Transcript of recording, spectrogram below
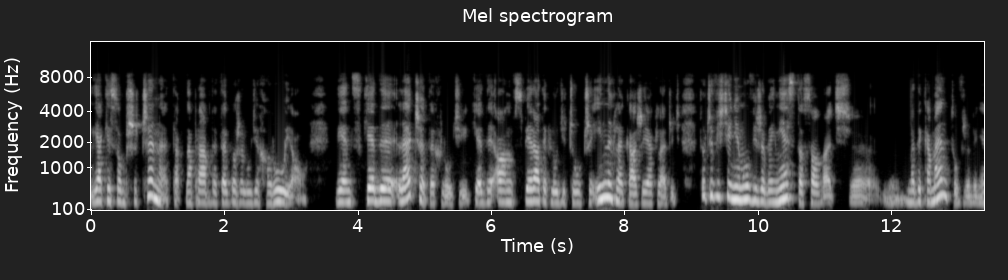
jakie są przyczyny tak naprawdę tego, że ludzie chorują. Więc kiedy leczę tych ludzi, kiedy on wspiera tych ludzi, czy uczy innych lekarzy, jak leczyć, to oczywiście nie mówi, żeby nie stosować e, medykamentów, żeby nie,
